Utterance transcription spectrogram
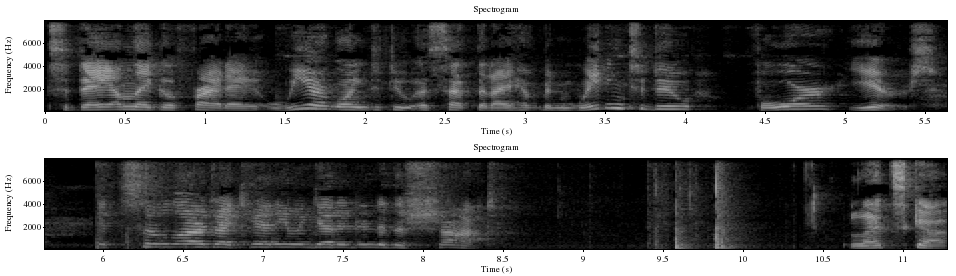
Today on Lego Friday, we are going to do a set that I have been waiting to do for years. It's so large I can't even get it into the shot. Let's go.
